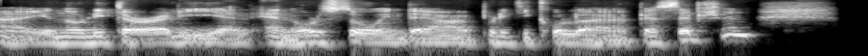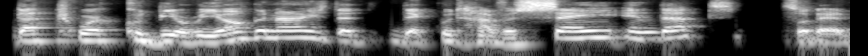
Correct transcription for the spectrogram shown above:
uh, you know, literally and, and also in their political uh, perception. That work could be reorganized, that they could have a say in that. So that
